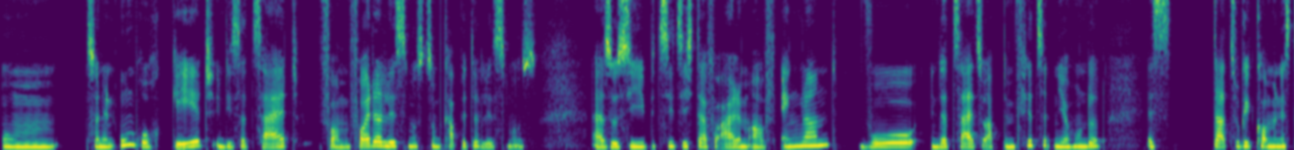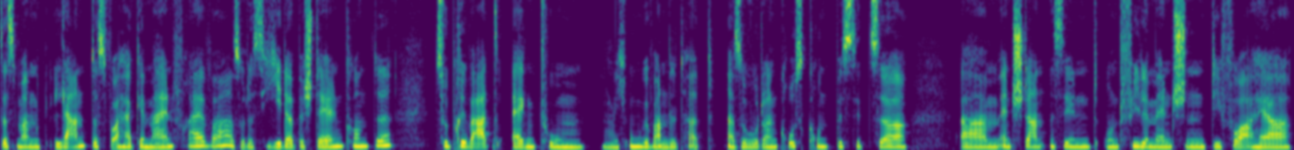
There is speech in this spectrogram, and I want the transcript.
um so einen Umbruch geht in dieser Zeit vom Feudalismus zum Kapitalismus. Also sie bezieht sich da vor allem auf England, wo in der Zeit so ab dem 14. Jahrhundert es dazu gekommen ist, dass man Land, das vorher gemeinfrei war, also das jeder bestellen konnte, zu Privateigentum eigentlich umgewandelt hat. Also wo dann Großgrundbesitzer ähm, entstanden sind und viele Menschen, die vorher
